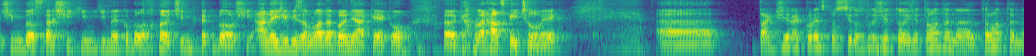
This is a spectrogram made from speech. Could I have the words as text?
čím byl starší, tím, tím jako byl, čím jako byl horší, a ne, že by za mladá byl nějaký jako eh, kamarádský člověk. Uh, takže nakonec prostě rozhodli, že, to, že tenhle ten, tenhle ten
